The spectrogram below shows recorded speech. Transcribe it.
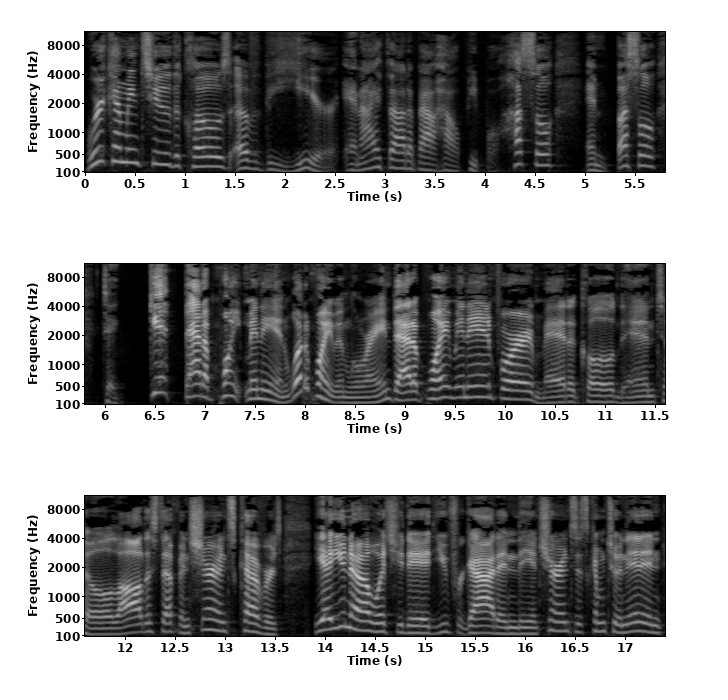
we're coming to the close of the year, and I thought about how people hustle and bustle to get that appointment in. What appointment, Lorraine? That appointment in for medical, dental, all the stuff insurance covers. Yeah, you know what you did. You forgot, and the insurance is coming to an end, and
